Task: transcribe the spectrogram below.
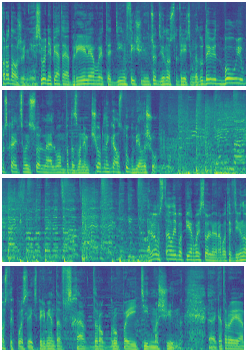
Продолжение. Сегодня 5 апреля. В этот день, в 1993 году, Дэвид Боуи выпускает свой сольный альбом под названием «Черный галстук, белый шум». Альбом стал его первой сольной работой в 90-х после экспериментов с хард-рок группой Teen Machine, э, которая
